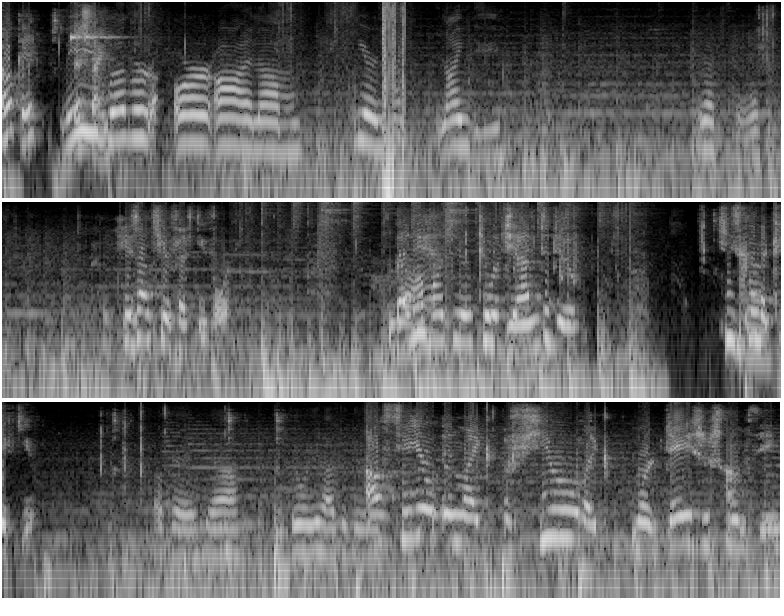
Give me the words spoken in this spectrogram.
Okay, me that's and your fine. brother are on um tier 90. That's cool. He's on tier 54. Yeah, Benny, I'm on tier do what you have to do. He's gonna kick you. Okay, yeah. Do what you have to do. I'll see you in like a few like more days or something.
